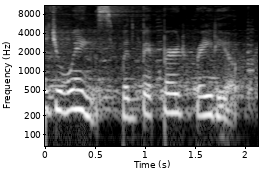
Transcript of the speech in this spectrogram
Spread your wings with Bitbird Radio.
